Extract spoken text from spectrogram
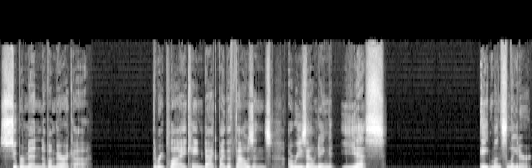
Supermen of America? The reply came back by the thousands, a resounding yes. Eight months later,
